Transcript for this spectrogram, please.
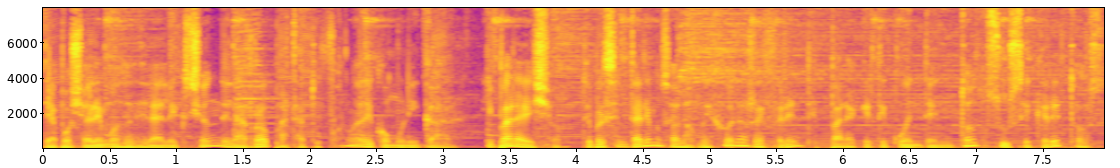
Te apoyaremos desde la elección de la ropa hasta tu forma de comunicar, y para ello te presentaremos a los mejores referentes para que te cuenten todos sus secretos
